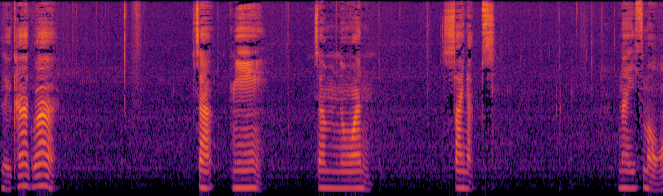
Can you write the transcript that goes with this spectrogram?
หรือคาดว่า จะมีจำนวน synapse ในสมอง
